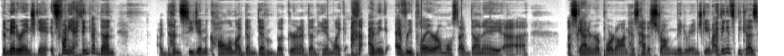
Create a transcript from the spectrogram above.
the mid range game, it's funny. I think I've done. I've done CJ McCollum, I've done Devin Booker, and I've done him. Like I think every player almost I've done a uh, a scouting report on has had a strong mid range game. I think it's because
